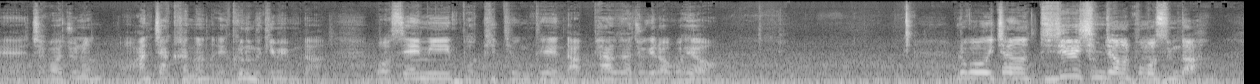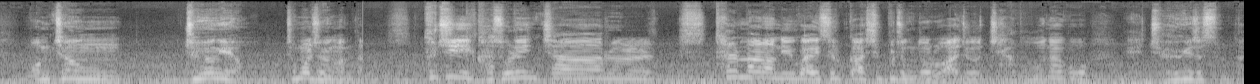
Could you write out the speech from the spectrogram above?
예, 잡아주는 어, 안착하는 예, 그런 느낌입니다. 뭐 세미 버킷 형태의 나파 가죽이라고 해요. 그리고 이 차는 디젤 심장을 품었습니다. 뭐 엄청 조용해요. 정말 조용합니다. 굳이 가솔린 차를 탈 만한 이유가 있을까 싶을 정도로 아주 차분하고 예, 조용해졌습니다.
